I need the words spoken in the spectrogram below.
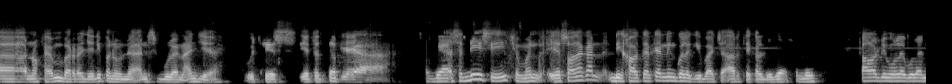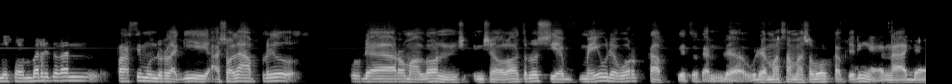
uh, November jadi penundaan sebulan aja which is ya tetap ya agak sedih sih cuman ya soalnya kan dikhawatirkan ini gue lagi baca artikel juga kalau dimulai bulan Desember itu kan pasti mundur lagi. Soalnya April udah Ramadan insya Allah terus ya Mei udah World Cup gitu kan udah udah masa-masa World Cup. Jadi nggak nggak ada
